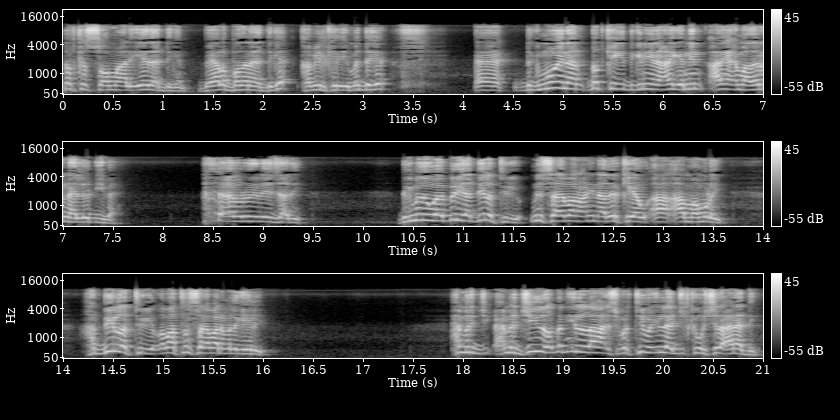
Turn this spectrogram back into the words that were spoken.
dadka soomaaliyeedaa degan beelo badanaa dega qabiil keliya ma dega degmooyinaan dadkayga deganayna aniga nin aniga imaadarana loo dhiibaa. Degmada waa beri haddii la tiriyo. Nin saleebaan anin adeerkaya maamulay haddii la tiriyo labaatan saleebaan ma laga helay xamarjiid oo dhan ilaa isbartiba ilaa jidka warshada anaa dega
